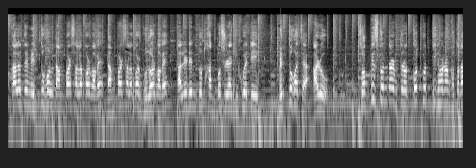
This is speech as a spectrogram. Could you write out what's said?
অকালতে মৃত্যু হ'ল ডাম্পাৰ চালকৰ বাবে ডাম্পাৰ চালকৰ ভুলৰ বাবে। কালিৰ দিনটোত সাত বছৰীয়া শিশু এটি মৃত্যু হৈছে আৰু চৌব্বিছ ঘণ্টাৰ ভিতৰত ক'ত ক'ত কি ধৰণৰ ঘটনা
